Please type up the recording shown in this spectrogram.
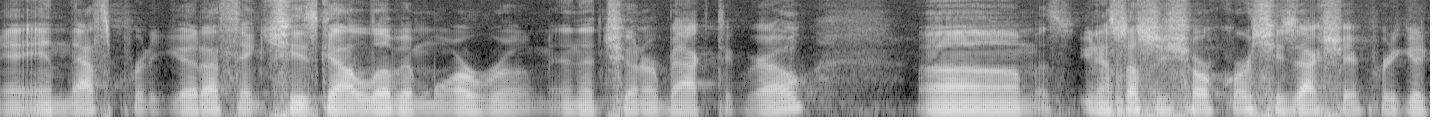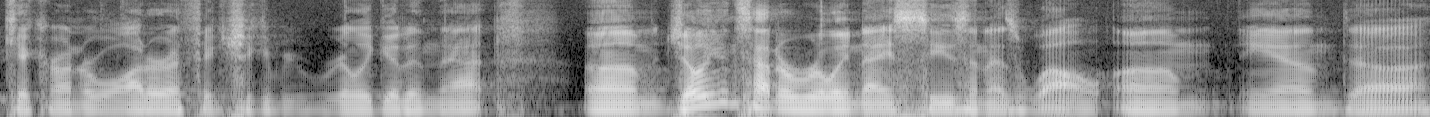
and that's pretty good. I think she's got a little bit more room in the 200 back to grow. Um, you know, especially short course, she's actually a pretty good kicker underwater. I think she could be really good in that. Um, Jillian's had a really nice season as well, um, and uh,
